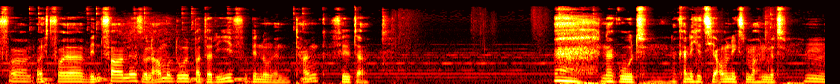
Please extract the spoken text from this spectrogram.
Kupfer, Leuchtfeuer, Windfahne, Solarmodul, Batterie, Verbindungen, Tank, Filter. Na gut, da kann ich jetzt hier auch nichts machen mit. Hm.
